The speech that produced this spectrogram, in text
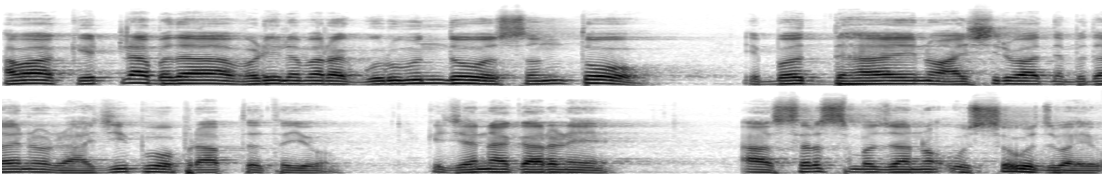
આવા કેટલા બધા વડીલ અમારા ગુરુવંદો સંતો, એ બધાનો આશીર્વાદ ને બધાનો રાજીપો પ્રાપ્ત થયો કે જેના કારણે આ સરસ મજાનો ઉત્સવ ઉજવાયો.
